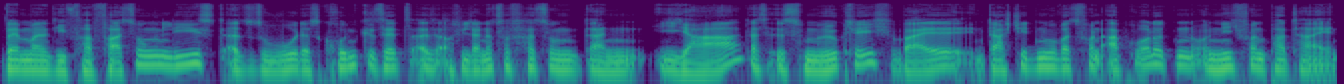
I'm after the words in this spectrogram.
Wenn man die Verfassungen liest, also sowohl das Grundgesetz als auch die Landesverfassung, dann ja, das ist möglich, weil da steht nur was von Abgeordneten und nicht von Parteien.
